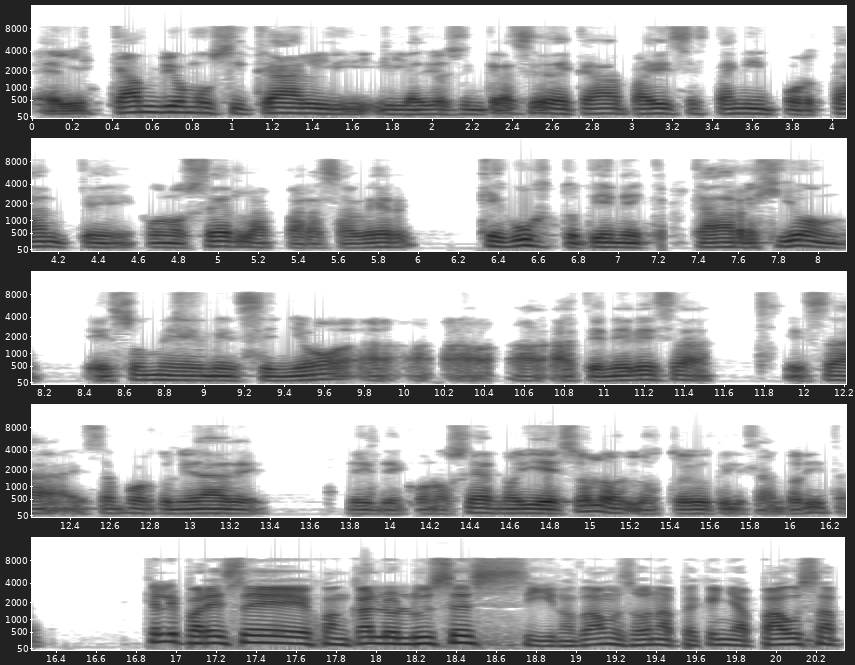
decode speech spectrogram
el cambio musical y, y, la idiosincrasia de cada país es tan importante conocerla para saber qué gusto tiene cada región. Eso me, me enseñó a, a, a, tener esa, esa, esa oportunidad de, de, de conocernos y eso lo, lo estoy utilizando ahorita. ¿Qué le parece, Juan Carlos Luces, si nos vamos a una pequeña pausa?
